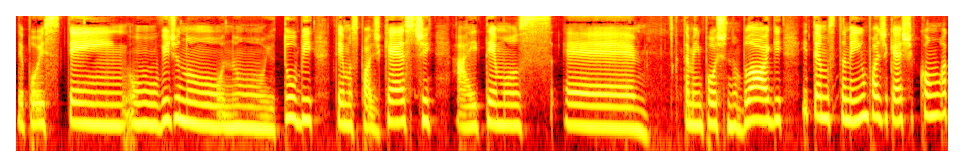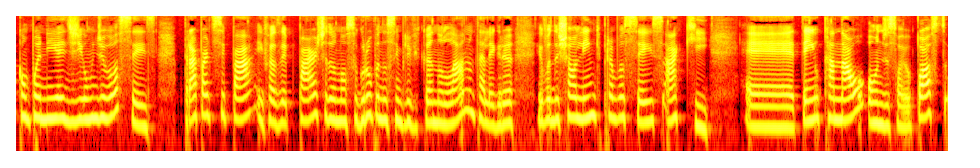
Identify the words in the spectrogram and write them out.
depois tem um vídeo no, no YouTube, temos podcast, aí temos. É, também post no blog e temos também um podcast com a companhia de um de vocês. Para participar e fazer parte do nosso grupo no Simplificando lá no Telegram, eu vou deixar o link para vocês aqui. É, tem o canal onde só eu posto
